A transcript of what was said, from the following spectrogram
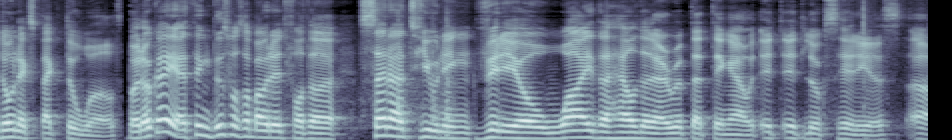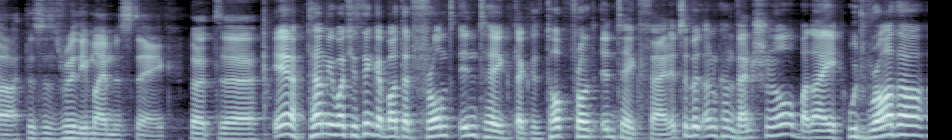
don't expect the world. But okay, I think this was about it for the SETA tuning video. Why the hell did I rip that thing out? It, it looks hideous. Uh, this is really my mistake. But uh, yeah, tell me what you think about that front intake, like the top front intake fan. It's a bit unconventional, but I would rather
